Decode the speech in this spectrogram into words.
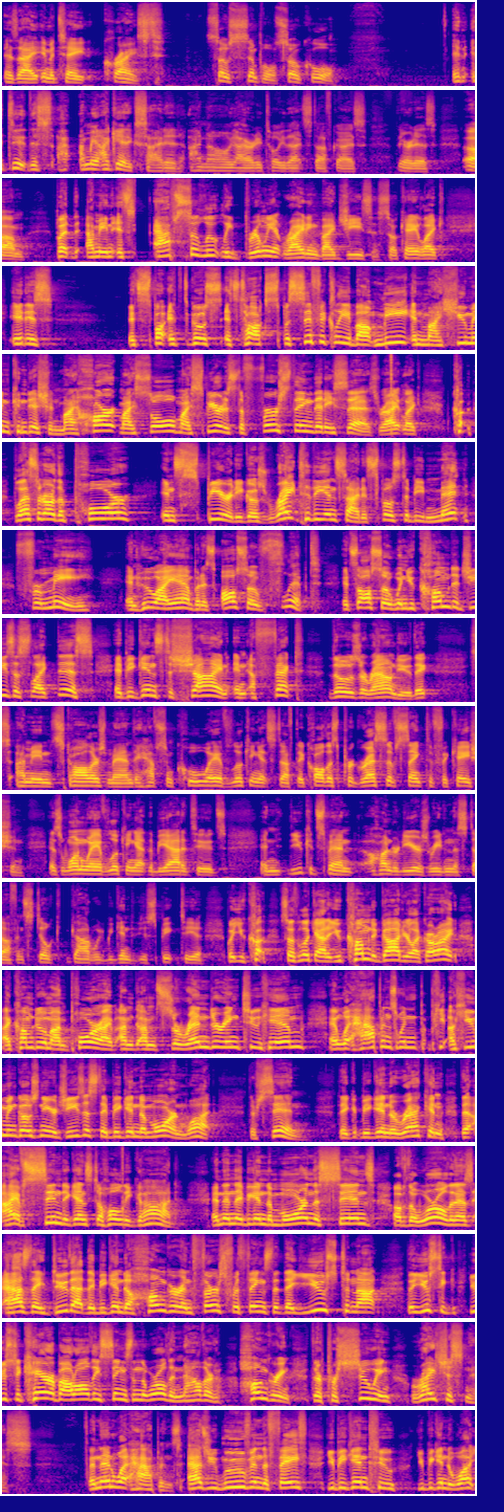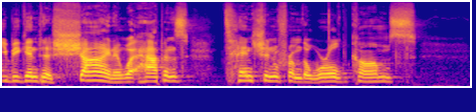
as I imitate Christ. So simple, so cool. And dude, this, I mean, I get excited. I know, I already told you that stuff, guys. There it is. Um, but I mean, it's absolutely brilliant writing by Jesus, okay? Like, it is, it's, it goes, it talks specifically about me and my human condition, my heart, my soul, my spirit. It's the first thing that he says, right? Like, blessed are the poor in spirit. He goes right to the inside. It's supposed to be meant for me and who I am, but it's also flipped. It's also when you come to Jesus like this, it begins to shine and affect those around you. They, I mean, scholars, man, they have some cool way of looking at stuff. They call this progressive sanctification as one way of looking at the Beatitudes. And you could spend 100 years reading this stuff and still God would begin to speak to you. But you, so look at it. You come to God, you're like, all right, I come to him, I'm poor, I, I'm, I'm surrendering to him. And what happens when a human goes near Jesus? They begin to mourn what? Their sin. They begin to reckon that I have sinned against a holy God. And then they begin to mourn the sins of the world. And as, as they do that, they begin to hunger and thirst for things that they used to not, they used to, used to care about all these things in the world. And now they're hungering, they're pursuing righteousness. And then what happens? As you move in the faith, you begin to, you begin to what? You begin to shine. And what happens? Tension from the world comes,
